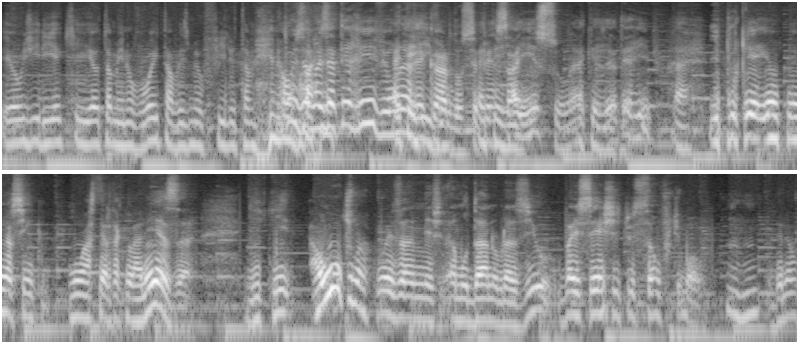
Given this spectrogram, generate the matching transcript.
Eu diria que eu também não vou e talvez meu filho também não Pois é, vai. é, mas é terrível, é né, terrível. Ricardo? Você é pensar terrível. isso, né? É Quer dizer, é terrível. É. E porque eu tenho, assim, uma certa clareza de que a última coisa a mudar no Brasil vai ser a instituição futebol. Uhum. Entendeu?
